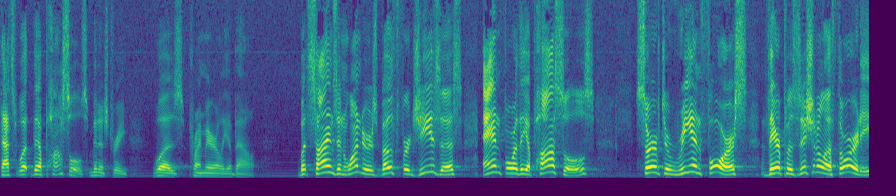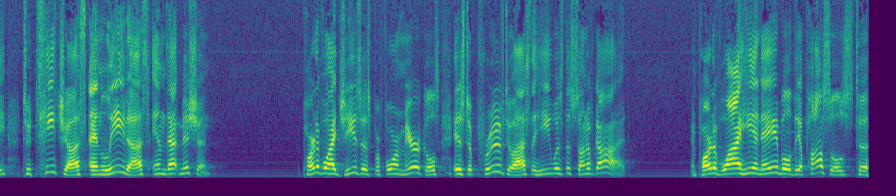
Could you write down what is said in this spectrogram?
That's what the apostles' ministry was primarily about. But signs and wonders, both for Jesus and for the apostles, serve to reinforce their positional authority to teach us and lead us in that mission. Part of why Jesus performed miracles is to prove to us that he was the Son of God. And part of why he enabled the apostles to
